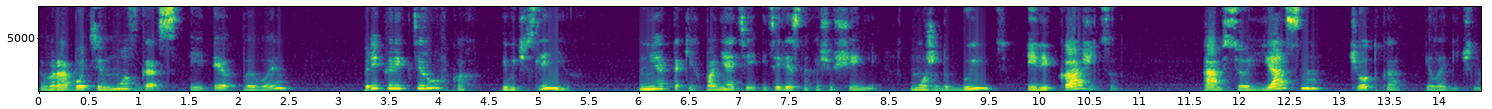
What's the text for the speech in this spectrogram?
В работе мозга с ИЭПВ при корректировках и вычислениях нет таких понятий и телесных ощущений. Может быть или кажется. Там все ясно, четко и логично.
